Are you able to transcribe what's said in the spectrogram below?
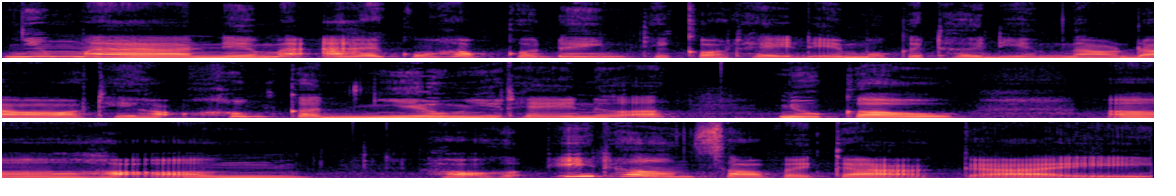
Nhưng mà nếu mà ai cũng học coding thì có thể đến một cái thời điểm nào đó thì họ không cần nhiều như thế nữa. Nhu cầu uh, họ họ ít hơn so với cả cái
